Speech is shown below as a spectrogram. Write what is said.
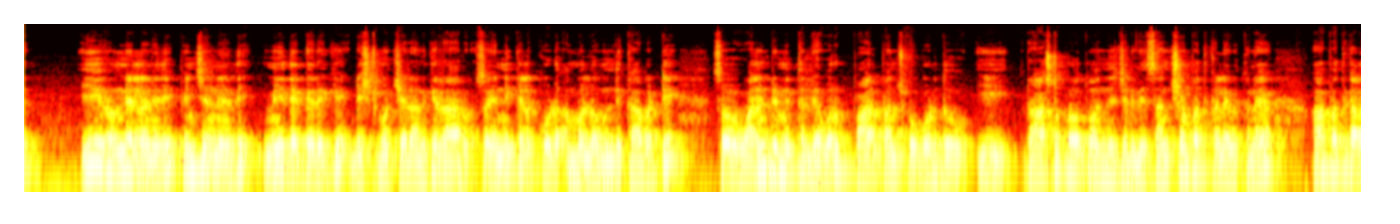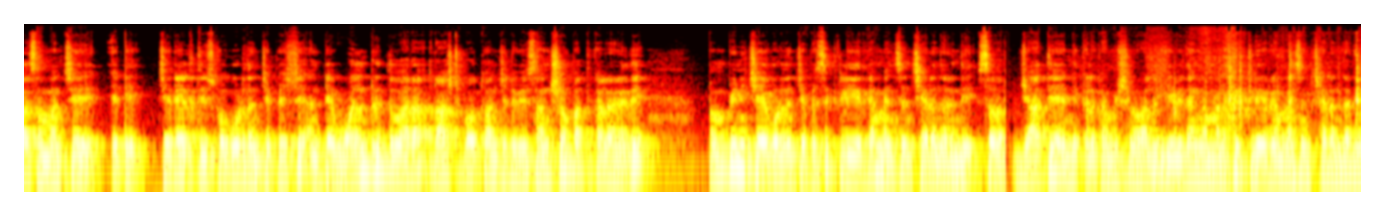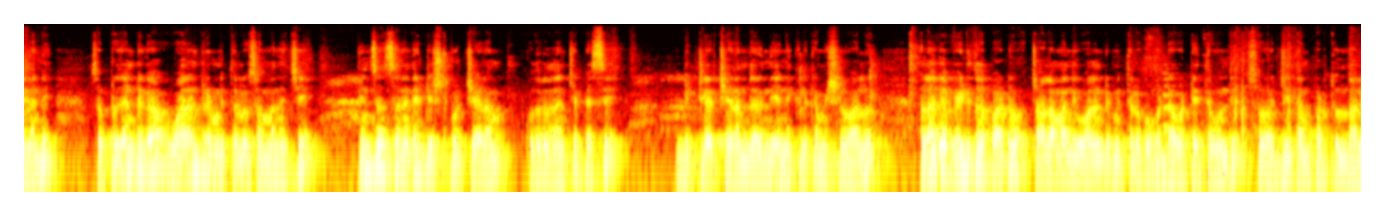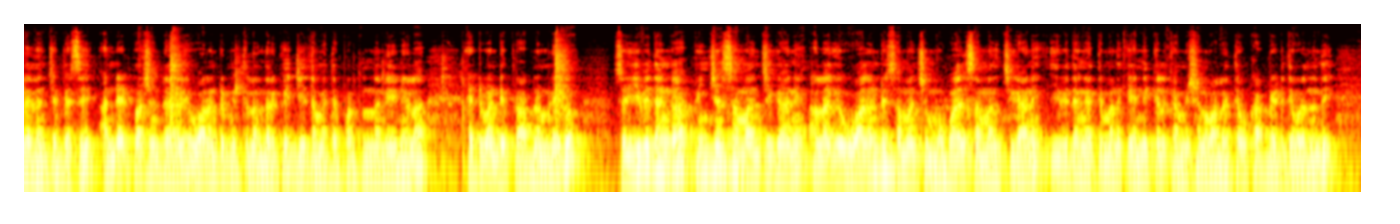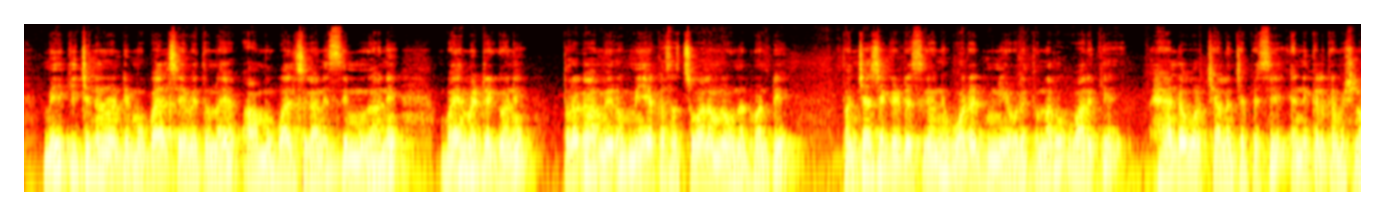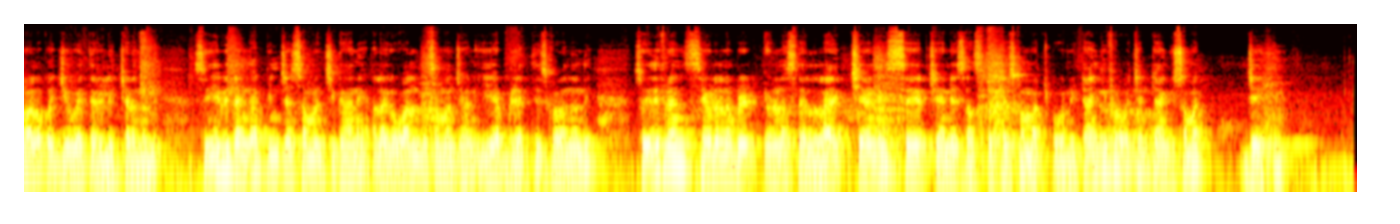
ఈ రెండు నెలలు అనేది పింఛన్ అనేది మీ దగ్గరికి డిస్ట్రిబ్యూట్ చేయడానికి రారు. సో ఎన్నికల కోడ్ అమల్లో ఉంది కాబట్టి సో వాలంటీర్ మిత్రులు ఎవరు పాలు పంచుకోకూడదు. ఈ రాష్ట్ర ప్రభుత్వం అందించినవి సంక్షేమ పథకాలు ఏవైతున్నాయో ఆ పథకాలకు సంబంధించి ఎట్టి చర్యలు తీసుకోకూడదని చెప్పేసి అంటే వాలంటీర్ ద్వారా రాష్ట్ర ప్రభుత్వం అందించినవి సంక్షేమ పథకాలు అనేది పంపిణీ చేయకూడదని చెప్పేసి క్లియర్గా మెన్షన్ చేయడం జరిగింది. సో జాతీయ ఎన్నికల కమిషన్ వాళ్ళు ఈ విధంగా మనకి క్లియర్గా మెన్షన్ చేయడం జరిగిందండి. సో ప్రజెంట్గా వాలంటీర్ మిత్రులకు సంబంధించి పెన్షన్స్ అనేది డిస్ట్రిబ్యూట్ చేయడం కుదరదని చెప్పేసి డిక్లేర్ చేయడం జరిగింది ఎన్నికల కమిషన్ వాళ్ళు. అలాగే వీటితో పాటు చాలామంది వాలంటీర్ మిత్రులకు ఒక డౌట్ అయితే ఉంది. సో జీతం పడుతుందా లేదని చెప్పేసి హండ్రెడ్ పర్సెంట్ అనేది వాలంటీర్ మిత్రులందరికీ జీతం అయితే పడుతుందని ఈ నెల ఎటువంటి ప్రాబ్లం లేదు. సో ఈ విధంగా పింఛన్ సంబంధించి కానీ అలాగే వాలంటీర్ సంబంధించి మొబైల్ సంబంధించి కానీ ఈ విధంగా అయితే మనకి ఎన్నికల కమిషన్ వాళ్ళైతే ఒక అప్డేట్ అయితే ఇవ్వడం మీకు ఇచ్చినటువంటి మొబైల్స్ ఏవైతే ఉన్నాయో ఆ మొబైల్స్ కానీ సిమ్ కానీ బయోమెట్రిక్ కానీ త్వరగా మీరు మీ యొక్క సచివాలయంలో ఉన్నటువంటి పంచాయత్ సెక్రటరీస్ కానీ వార్డ్ అడ్మిన్ ఎవరైతే ఉన్నారో వారికి హ్యాండ్ ఓవర్ చేయాలని చెప్పేసి ఎన్నికల కమిషన్ వాళ్ళు ఒక జీవో అయితే రిలీజ్ చేయడం ఉంది సో ఈ విధంగా పింఛన్ సంబంధించి కానీ అలాగే వాలంటీర్ సంబంధించి కానీ ఈ అప్డేట్ తీసుకోవడం ఉంది సో ఇది ఫ్రెండ్స్ ఇవ్వడం అప్డేట్ ఇవ్వడం లైక్ చేయండి షేర్ చేయండి సబ్స్క్రైబ్ చేసుకొని మర్చిపోకండి. Thank you for watching thank you so much జై హింద్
